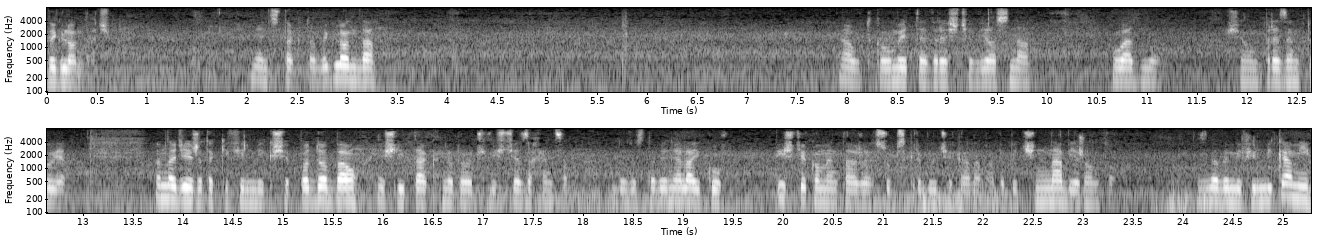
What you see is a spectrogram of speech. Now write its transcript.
wyglądać. Więc tak to wygląda. Autko umyte, wreszcie wiosna ładnie się prezentuje. Mam nadzieję, że taki filmik się podobał. Jeśli tak, no to oczywiście zachęcam do zostawienia lajków. Piszcie komentarze, subskrybujcie kanał, aby być na bieżąco z nowymi filmikami.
